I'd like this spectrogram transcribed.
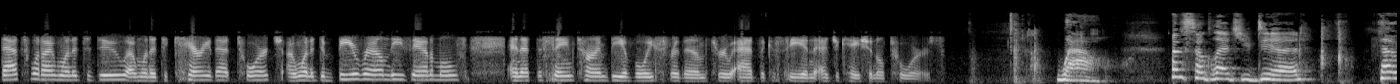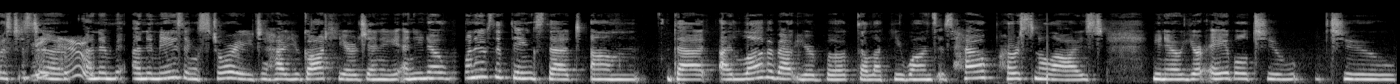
That's what I wanted to do. I wanted to carry that torch. I wanted to be around these animals and at the same time be a voice for them through advocacy and educational tours. Wow. I'm so glad you did. That was just a, an, an amazing story to how you got here, Jenny. And you know, one of the things that um, that I love about your book, The Lucky Ones, is how personalized. You know, you're able to to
